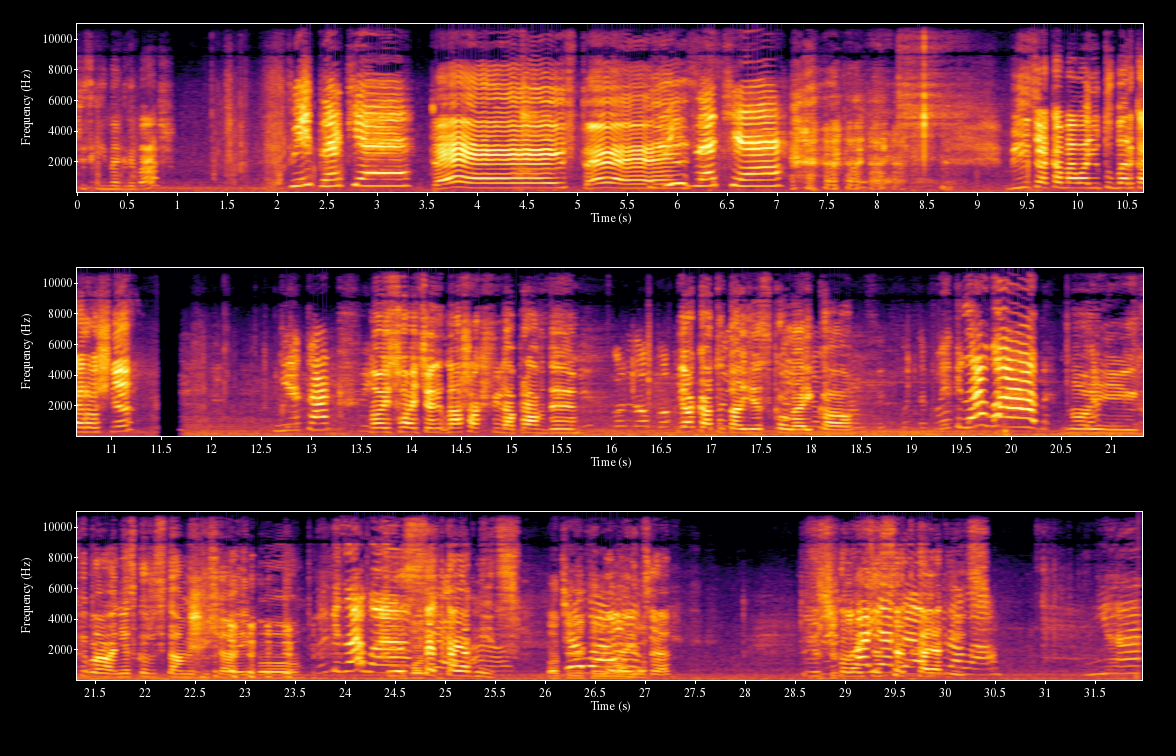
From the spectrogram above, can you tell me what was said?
Wszystkich nagrywasz? Widzę cię! Cześć, cześć! Widzę cię! Widzicie jaka mała youtuberka rośnie? Nie tak No i słuchajcie, nasza chwila prawdy. Jaka tutaj jest kolejka? Wygrałam! No i chyba nie skorzystamy dzisiaj, bo Wygrałam! tu jest setka jak nic Patrzcie jak to w wygląda. kolejce. Tu jest w kolejce setka jak nic.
